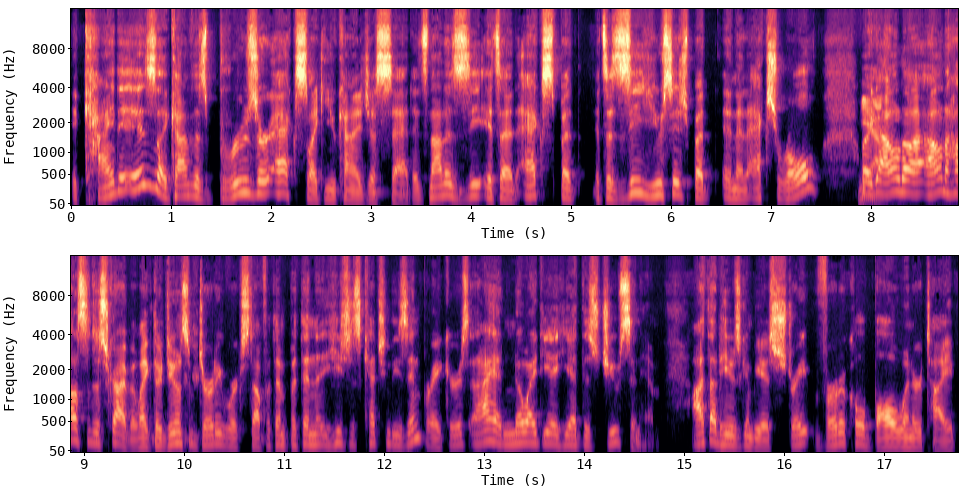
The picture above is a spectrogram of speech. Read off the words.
it kind of is like kind of this bruiser X, like you kind of just said. It's not a Z, it's an X, but it's a Z usage, but in an X role. Like Yeah. I don't know, I don't know how else to describe it. Like they're doing some dirty work stuff with him, but then he's just catching these in breakers, and I had no idea he had this juice in him. I thought he was going to be a straight vertical ball winner type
